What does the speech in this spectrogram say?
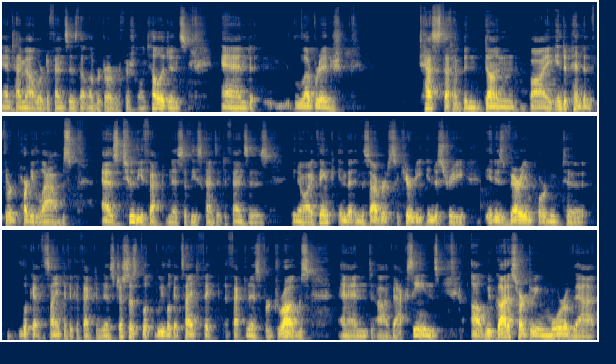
anti malware defenses that leverage artificial intelligence and leverage tests that have been done by independent third party labs as to the effectiveness of these kinds of defenses. You know, I think in the in the cybersecurity industry, it is very important to look at the scientific effectiveness, just as look we look at scientific effectiveness for drugs and uh, vaccines. Uh, we've got to start doing more of that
